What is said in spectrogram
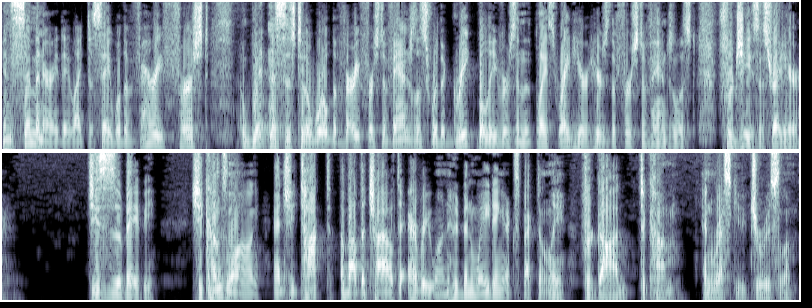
In seminary, they like to say, well, the very first witnesses to the world, the very first evangelists were the Greek believers in the place. Right here, here's the first evangelist for Jesus, right here. Jesus is a baby. She comes along and she talked about the child to everyone who'd been waiting expectantly for God to come and rescue Jerusalem.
